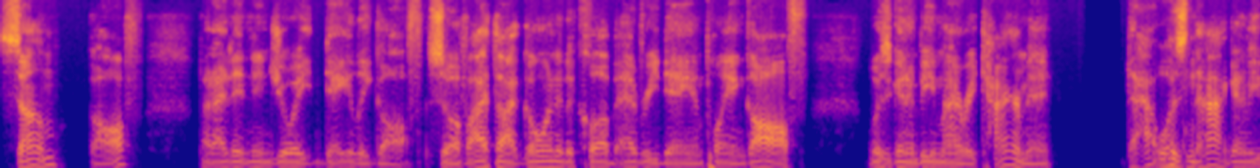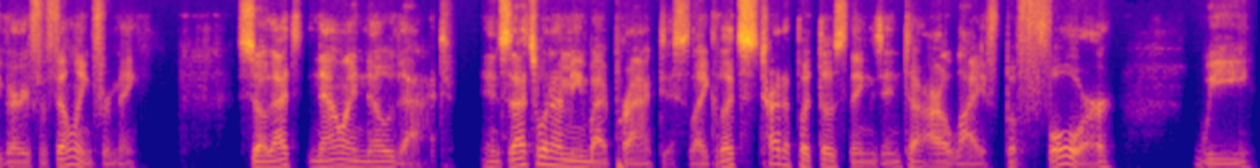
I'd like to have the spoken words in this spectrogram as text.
some golf, but I didn't enjoy daily golf. So if I thought going to the club every day and playing golf was going to be my retirement, that was not going to be very fulfilling for me. So that's now I know that. And so that's what I mean by practice. Like, let's try to put those things into our life before we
